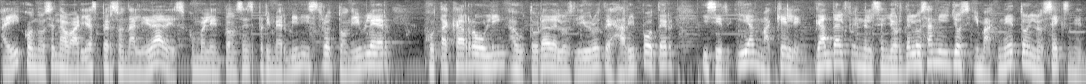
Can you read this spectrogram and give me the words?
Ahí conocen a varias personalidades, como el entonces primer ministro Tony Blair, J.K. Rowling, autora de los libros de Harry Potter, y Sir Ian McKellen, Gandalf en El Señor de los Anillos y Magneto en los X-Men.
